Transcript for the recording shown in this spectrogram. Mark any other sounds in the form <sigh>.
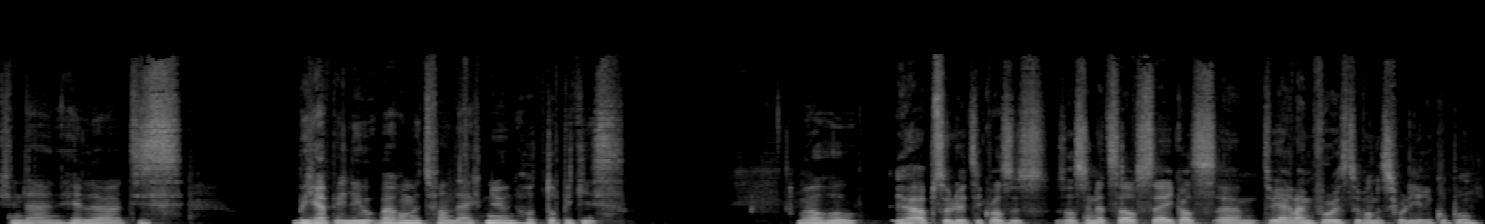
Ik vind dat een hele... Het is... Begrijpen jullie waarom het vandaag nu een hot topic is? Mauro? Ja, absoluut. Ik was dus, zoals je net zelf zei, ik was ehm, twee jaar lang voorzitter van de scholierenkoepel.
